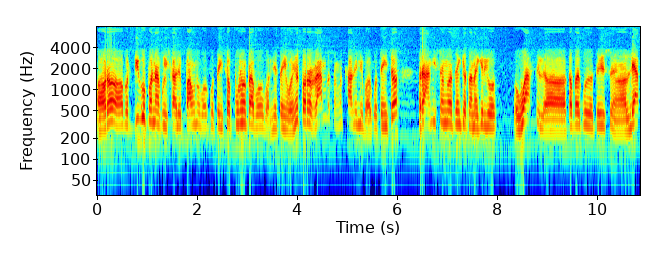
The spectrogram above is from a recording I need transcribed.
र अब डिगोपनाको हिसाबले पाउनु भएको चाहिँ छ पूर्णता भयो भन्ने चाहिँ होइन तर राम्रोसँग थालिने भएको चाहिँ छ र हामीसँग चाहिँ के त यो वास तपाईँको चाहिँ ल्याब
